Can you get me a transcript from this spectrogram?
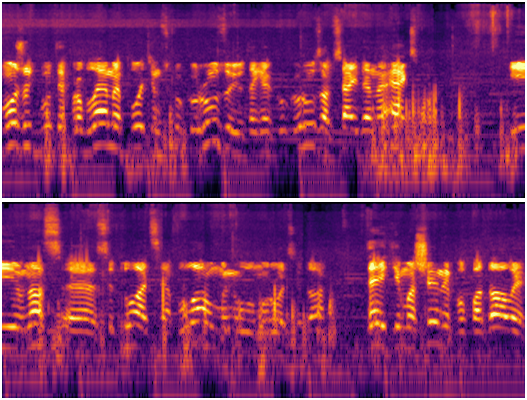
можуть бути проблеми потім з кукурузою, так як кукуруза вся йде на експорт. І в нас е, ситуація була в минулому році, да? деякі машини попадали,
